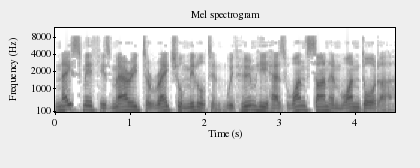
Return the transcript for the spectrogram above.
Naismith is married to Rachel Middleton with whom he has one son and one daughter.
